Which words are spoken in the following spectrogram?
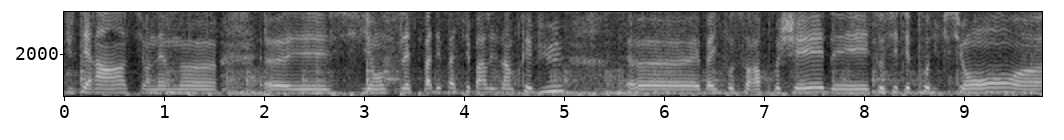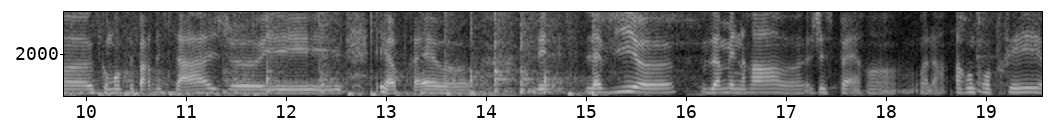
du terrain, si on aime, si on se laisse pas dépasser par les imprévus, euh, eh ben, il faut se rapprocher des sociétés de production, euh, commencer par des stages euh, et, après la vie vous amènera, j'espère, voilà, à rencontrer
